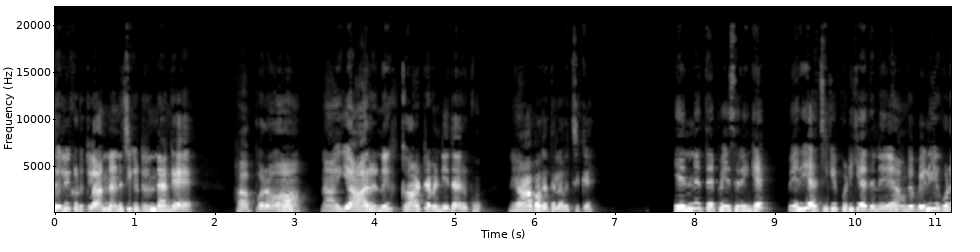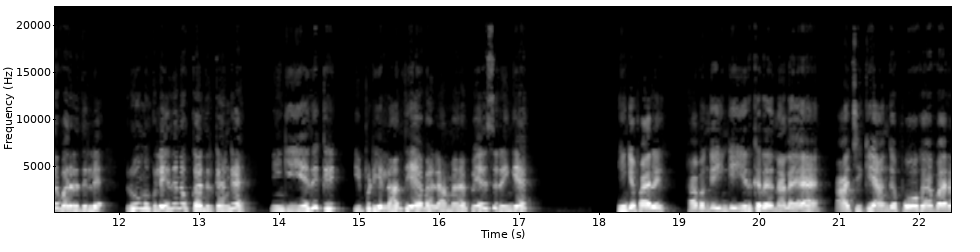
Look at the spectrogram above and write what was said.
சொல்லி கொடுக்கலான்னு நினச்சிக்கிட்டு இருந்தாங்க. அப்புறம் நான் யாருன்னு காட்ட வேண்டியதாக இருக்கும். ஞாபகத்தில் வச்சுக்க. என்னத்த பேசுகிறீங்க பெரிய அச்சிக்கு பிடிக்காதுன்னு அவங்க வெளியே கூட வர்றதில்லை. ரூமுக்குள்ளே தானே உட்காந்துருக்காங்க நீங்கள் எதுக்கு இப்படியெல்லாம் தேவையில்லாமல் பேசுகிறீங்க இங்க பாரு அவங்க இங்க இருக்கிறதுனால ஆச்சிக்கு அங்க போக வர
